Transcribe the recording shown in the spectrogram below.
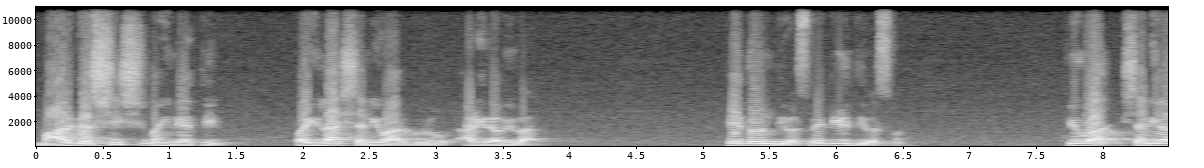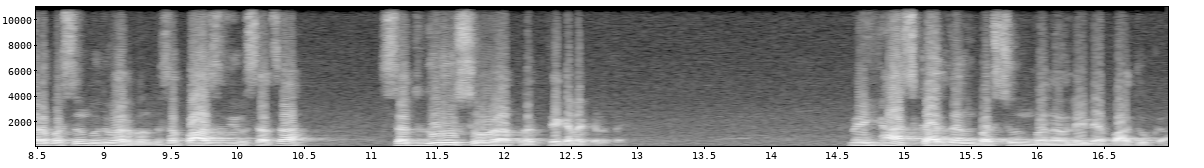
मार्गशीर्ष महिन्यातील पहिला शनिवार गुरु आणि रविवार. हे दोन दिवस म्हणजे दीड दिवस म्हणा. किंवा शनिवारपासून बुधवारपर्यंत असा पाच दिवसाचा सद्गुरू सोहळा प्रत्येकाला करत आहे म्हणजे ह्याच कागदांपासून बनवलेल्या पादुका.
